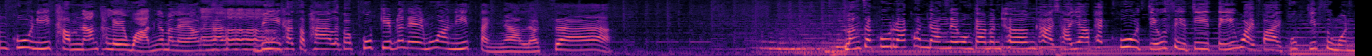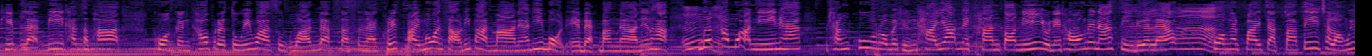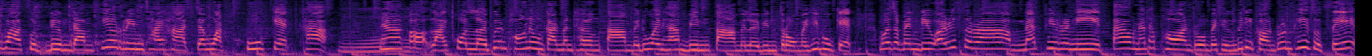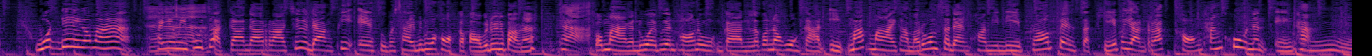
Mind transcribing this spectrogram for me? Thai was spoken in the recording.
ทั้งคู่นี้ทำน้ำทะเลหวานกันมาแล้วนะคะอ่าบีทัศภาคแล้วก็กุ๊บกิ๊บนั่นเองเมื่อวานนี้แต่งงานแล้วจ้าหลั งจากคู่รักคนดังในวงการบันเทิงค่ะฉายาแพ็คคู่จิ๋ว 4G ตีไวไฟกุ๊บกิ๊บสุมนทิพย์และบี้ทัศภาคควงกันเข้าประตูวิวาห์สุดหวานแบบศาสนาคริสต์ไปเมื่อวันเสาร์ที่ผ่านมานะคะที่โบสถ์เอแบกบางนาเนี่ยนะคะอืมเมื่อค่ำวันนี้นะคะทั้งคู่รวมไปถึงทายาทในครรภ์ตอนนี้อยู่ในท้องด้วยนะ 4 เดือนแล้วอ่าควงกันไปจัดปาร์ตี้ฉลองวิวาห์สุดดื่มด่ำที่ริมชายหาดจังหวัดภูเก็ตค่ะนะฮะก็หลายคนเลยเพื่อนพ้องในวงการบันเทิงตามไปด้วยนะฮะบินตามไปเลยบินตรงไปที่ภูเก็ตไม่ว่าจะเป็นดิวอริสราแมทพิรณีแต้วนัทพรรวมไปถึงพิธีกรรุ่นพี่สุดซีวูดดี้ก็มาอ่าถ้ายังมีผู้จัดการดาราชื่อดังพี่เอสุภาชัยไม่รู้ว่าหอบกระเป๋าไปด้วยหรือเปล่านะค่ะก็มากันด้วยเพื่อนพ้องในวงการแล้วก็นอกวงการอีกมากมายค่ะมาร่วมแสดงความยินดีพร้อมเป็นสักขีพยานรักของทั้งคู่นั่นเองค่ะอืม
